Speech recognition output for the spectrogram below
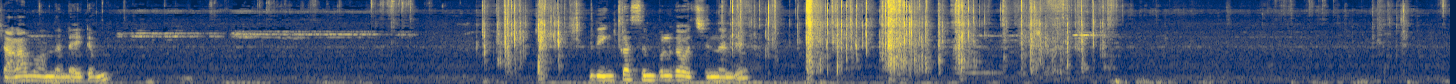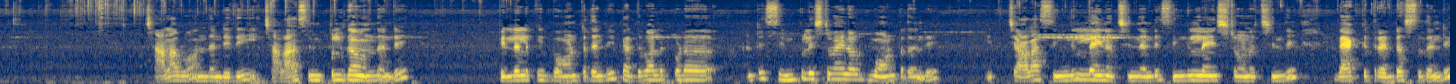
చాలా బాగుందండి ఐటమ్. ఇది ఇంకా సింపుల్గా వచ్చిందండి. చాలా బాగుందండి ఇది. చాలా సింపుల్గా ఉందండి. పిల్లలకి బాగుంటుందండి. పెద్దవాళ్ళకి కూడా అంటే సింపుల్ ఇష్టమైన వాళ్ళకి బాగుంటుందండి. ఇది చాలా సింగిల్ లైన్ వచ్చిందండి. సింగిల్ లైన్ స్టోన్ వచ్చింది. బ్యాక్ థ్రెడ్ వస్తుందండి.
